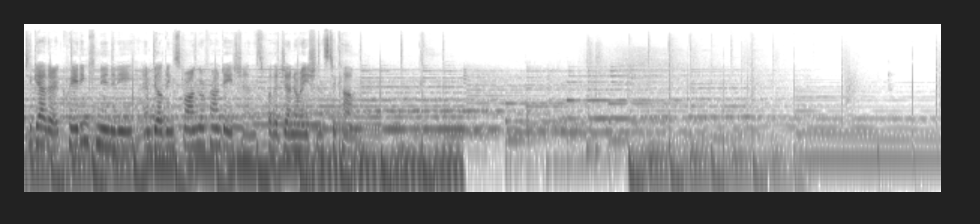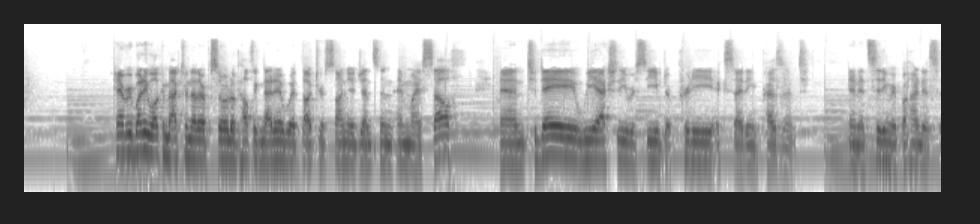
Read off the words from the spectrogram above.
Together, creating community and building stronger foundations for the generations to come. Hey, everybody, welcome back to another episode of Health Ignited with Dr. Sonia Jensen and myself. And today we actually received a pretty exciting present, and it's sitting right behind us.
